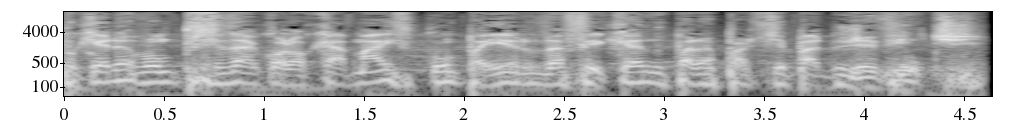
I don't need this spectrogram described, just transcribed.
porque nós vamos precisar colocar mais companheiros africanos para participar do G20.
